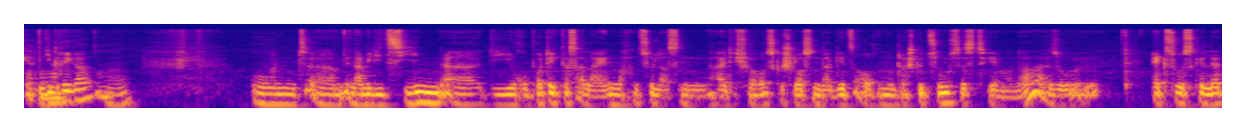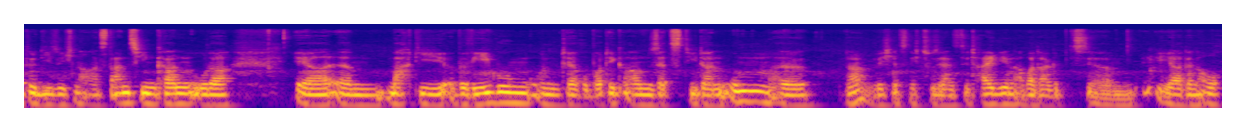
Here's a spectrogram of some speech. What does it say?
äh, niedriger. Ja. Und ähm, in der Medizin äh, die Robotik das allein machen zu lassen, halte ich für ausgeschlossen. Da geht es auch um Unterstützungssysteme. Ne? Also Exoskelette, die sich ein Arzt anziehen kann oder er ähm, macht die Bewegung und der Robotikarm setzt die dann um. Äh, na, will ich jetzt nicht zu sehr ins Detail gehen, aber da gibt es ähm, eher dann auch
